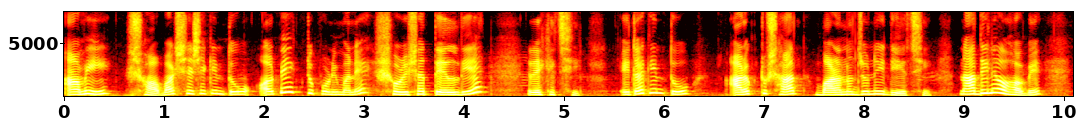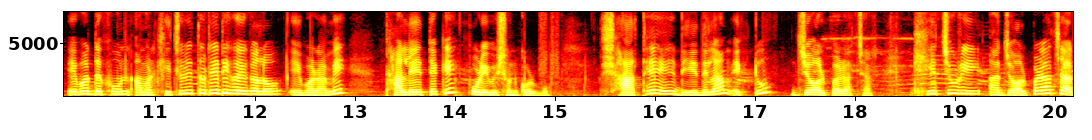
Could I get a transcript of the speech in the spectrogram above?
আমি সবার শেষে কিন্তু অল্প একটু পরিমাণে সরিষার তেল দিয়ে রেখেছি। এটা কিন্তু আর একটু স্বাদ বাড়ানোর জন্যই দিয়েছি। না দিলেও হবে। এবার দেখুন, আমার খিচুড়ি তো রেডি হয়ে গেল। এবার আমি থালে এটাকে পরিবেশন করব। সাথে দিয়ে দিলাম একটু জলপার আচার। খিচুড়ি আর জলপার আচার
